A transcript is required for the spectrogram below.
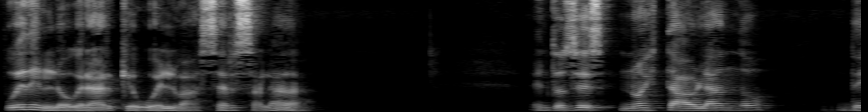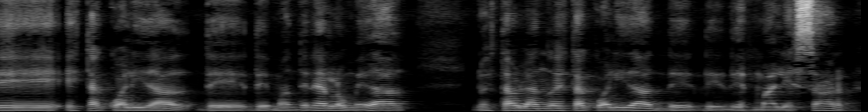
¿Pueden lograr que vuelva a ser salada? Entonces no está hablando de esta cualidad de, mantener la humedad, no está hablando de esta cualidad de, desmalezar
